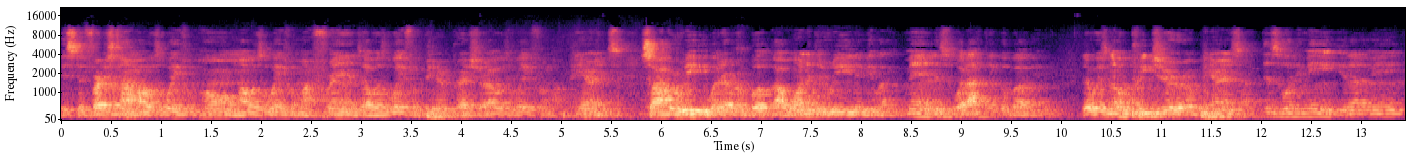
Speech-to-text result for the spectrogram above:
it's the first time I was away from home. I was away from my friends. I was away from peer pressure. I was away from my parents. So I could read whatever book I wanted to read and be like, man, this is what I think about it. There was no preacher or parents like, this is what it means, you know what I mean?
